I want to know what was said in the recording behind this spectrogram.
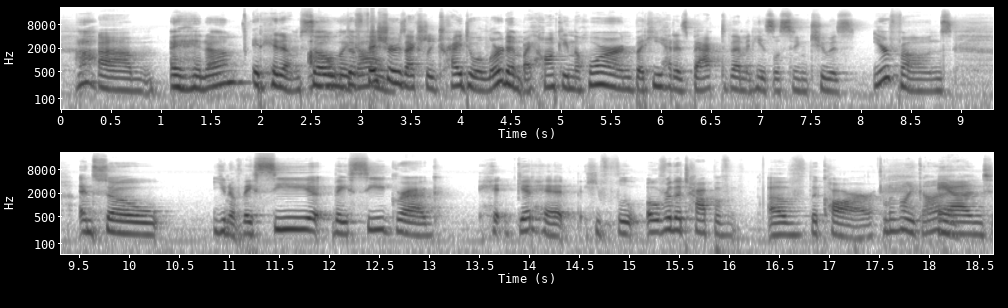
Um, I hit him. it hit him. So Oh the God. Fishers actually tried to alert him by honking the horn, but he had his back to them and he's listening to his earphones. And so, you know, they see they see Greg hit get hit. He flew over the top of of the car. Oh my God. And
